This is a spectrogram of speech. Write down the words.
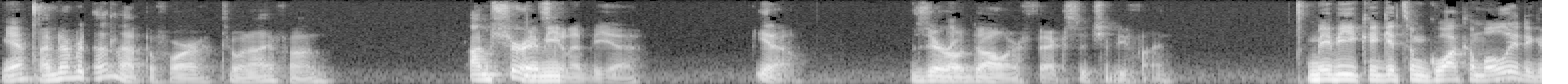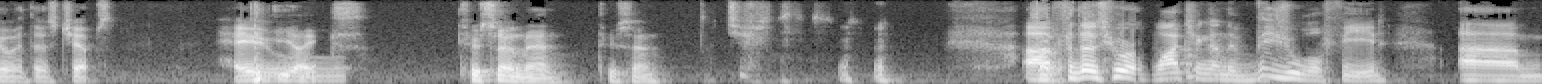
Yeah. I've never done that before to an iPhone. I'm sure it's going to be a, you know, zero dollar fix. It should be fine. Maybe you could get some guacamole to go with those chips. Hey, Yikes! Too soon, man. Too soon. Uh, for those who are watching on the visual feed, um,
